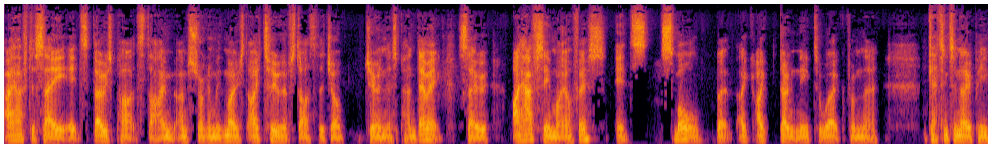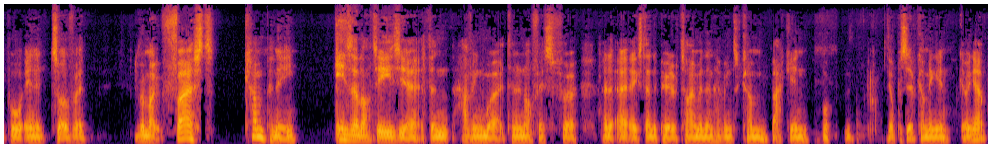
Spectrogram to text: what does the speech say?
I have to say, it's those parts that I'm I'm struggling with most. I too have started the job during this pandemic. So I have seen my office. It's small, but I, I don't need to work from there. Getting to know people in a sort of a remote first company is a lot easier than having worked in an office for an, an, extended period of time and then having to come back in, or the opposite of coming in, going out.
